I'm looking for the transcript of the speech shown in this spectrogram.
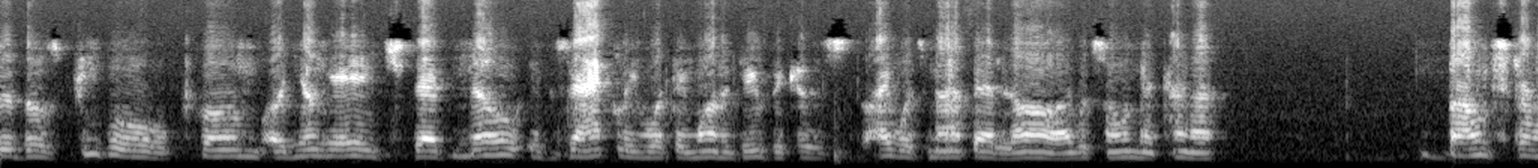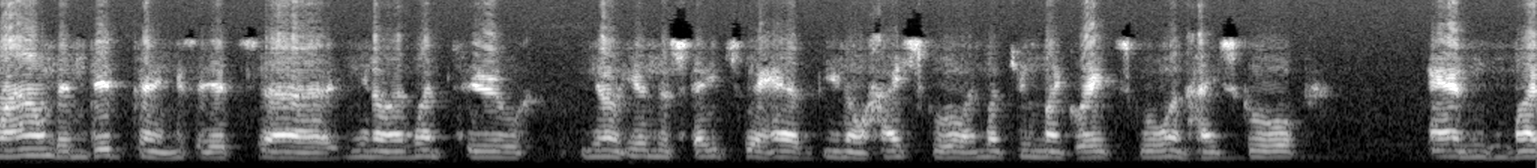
of those people from a young age that know exactly what they want to do because I was not that at all. I was someone that kind of bounced around and did things. It's uh, you know I went to you know here in the states they have you know high school. I went through my grade school and high school, and my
